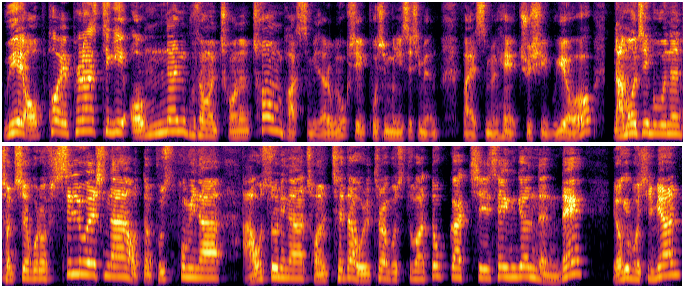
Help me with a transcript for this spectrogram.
위에 어퍼에 플라스틱이 없는 구성은 저는 처음 봤습니다. 여러분 혹시 보신 분 있으시면 말씀을 해 주시고요. 나머지 부분은 전체적으로 실루엣이나 어떤 부스트폼이나 아웃솔이나 전체 다 울트라 부스트와 똑같이 생겼는데 여기 보시면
